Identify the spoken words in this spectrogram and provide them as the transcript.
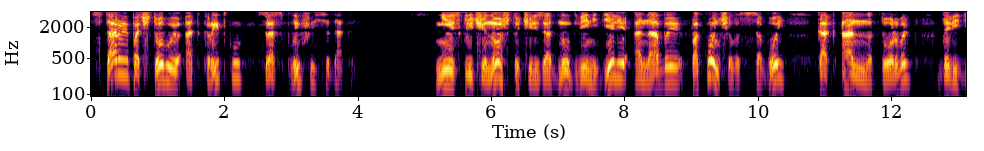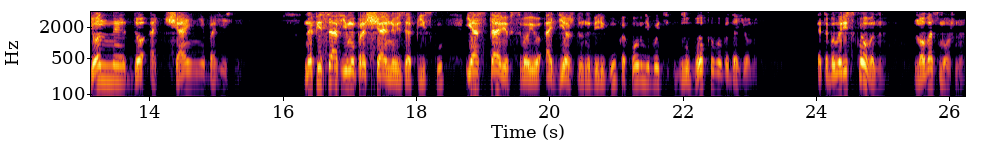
старую почтовую открытку с расплывшейся датой. Не исключено, что через одну-две недели она бы покончила с собой, как Анна Торвальд, доведенная до отчаяния болезни. Написав ему прощальную записку и оставив свою одежду на берегу какого-нибудь глубокого водоема. Это было рискованно, но возможно.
